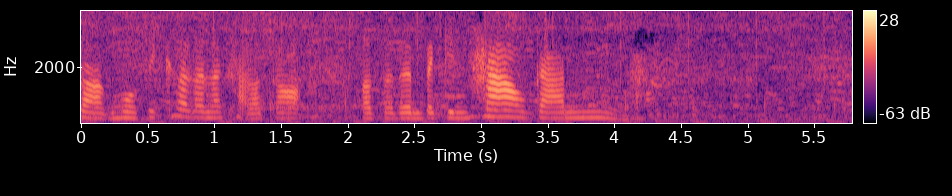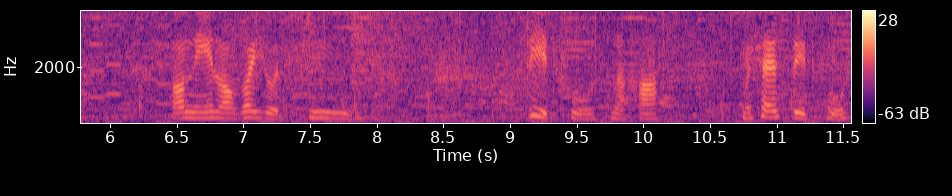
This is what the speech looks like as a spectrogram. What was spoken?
จากโมูสิคแล้วนะคะ แล้วก็เราจะเดินไปกินข้าวกัน ตอนนี้เราก็อยู่ที่สตรีทฟู้ดนะคะ ไม่ใช่สตรีทฟู้ด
